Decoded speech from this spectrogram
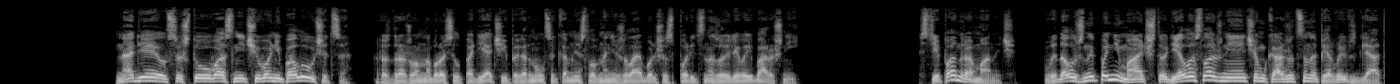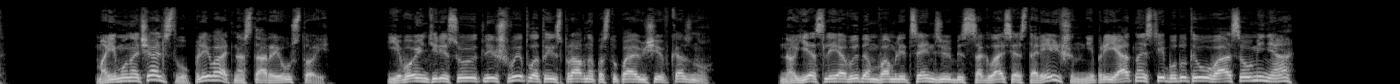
Надеялся, что у вас ничего не получится, раздраженно бросил подьячий и повернулся ко мне, словно не желая больше спорить с назойливой барышней. Степан Романыч, вы должны понимать, что дело сложнее, чем кажется на первый взгляд. Моему начальству плевать на старые устой. Его интересуют лишь выплаты, исправно поступающие в казну. Но если я выдам вам лицензию без согласия старейшин, неприятности будут и у вас, и у меня.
